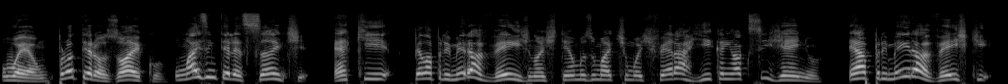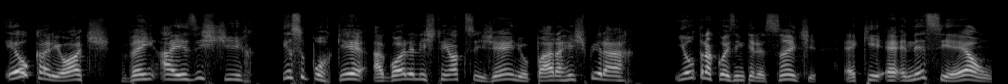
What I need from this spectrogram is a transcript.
o éon proterozoico, o mais interessante é que, pela primeira vez, nós temos uma atmosfera rica em oxigênio. É a primeira vez que eucariotes vêm a existir. Isso porque agora eles têm oxigênio para respirar. E outra coisa interessante é que é nesse éon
